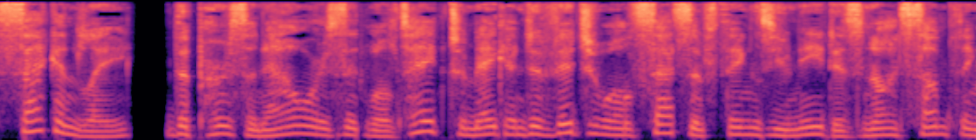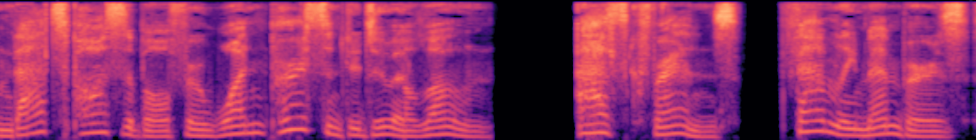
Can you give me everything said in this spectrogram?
Secondly, the person hours it will take to make individual sets of things you need is not something that's possible for one person to do alone. Ask friends, family members,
